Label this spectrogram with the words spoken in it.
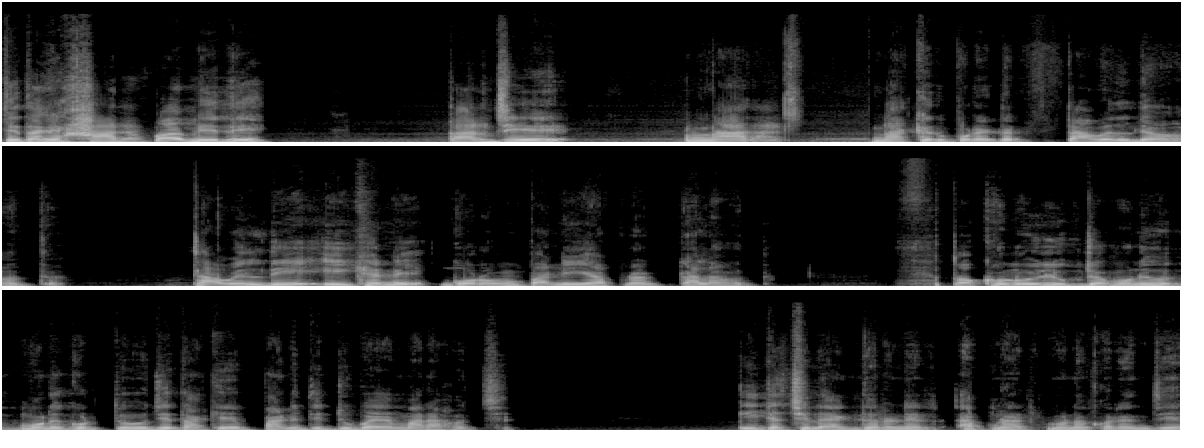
যে তাকে হাত পা বেঁধে তার যে নাক, নাকের উপর একটা টাওয়েল দেওয়া হতো। টাওয়েল দিয়ে এইখানে গরম পানি আপনার ডালা হতো। তখন ওই লোকটা মনে মনে করতো যে তাকে পানিতে ডুবাইয়ে মারা হচ্ছে। এটা ছিল এক ধরনের আপনার মনে করেন যে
